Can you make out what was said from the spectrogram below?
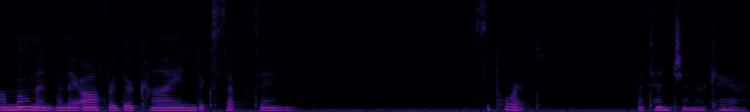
a moment when they offered their kind, accepting support, attention, or care.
